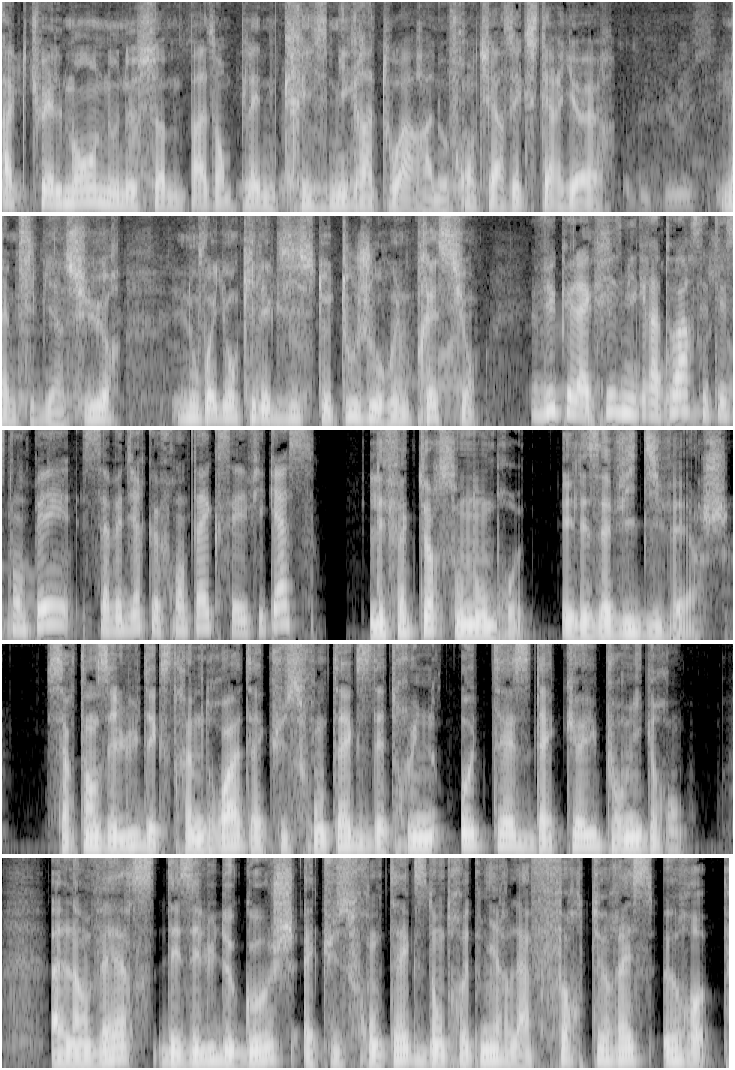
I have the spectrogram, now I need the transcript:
Actuellement, nous ne sommes pas en pleine crise migratoire à nos frontières extérieures, même si bien sûr, nous voyons qu'il existe toujours une pression. Vu que la crise migratoire s'est estompée, ça veut dire que Frontex est efficace? Les facteurs sont nombreux et les avis divergent. Certains élus d'extrême droite accusent Frontex d'être une hôtesse d'accueil pour migrants. À l'inverse, des élus de gauche accusent Frontex d'entretenir la forteresse Europe,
